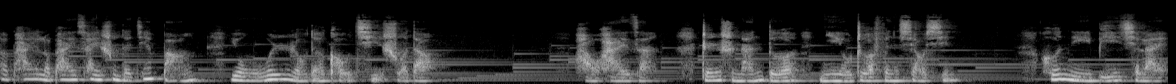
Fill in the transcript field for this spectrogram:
他拍了拍蔡顺的肩膀，用温柔的口气说道：“好孩子，真是难得你有这份孝心。”和你比起来，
